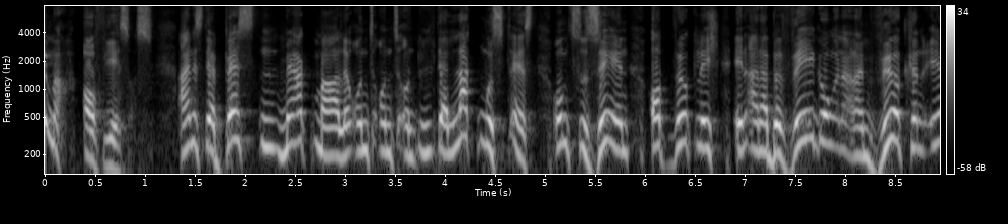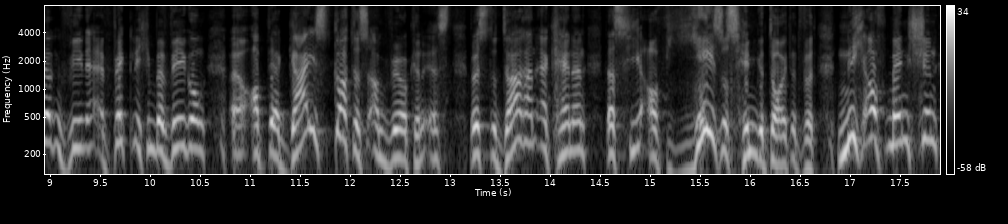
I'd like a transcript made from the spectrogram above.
Immer auf Jesus eines der besten Merkmale und, und, und der Lackmustest, um zu sehen, ob wirklich in einer Bewegung, in einem Wirken, irgendwie in einer wirklichen Bewegung, äh, ob der Geist Gottes am Wirken ist, wirst du daran erkennen, dass hier auf Jesus hingedeutet wird. Nicht auf Menschen,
